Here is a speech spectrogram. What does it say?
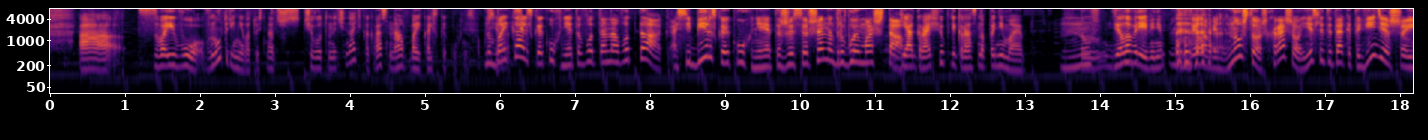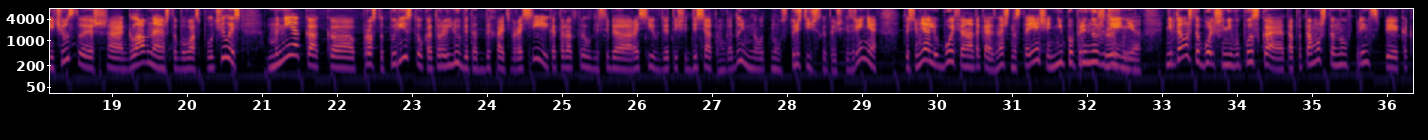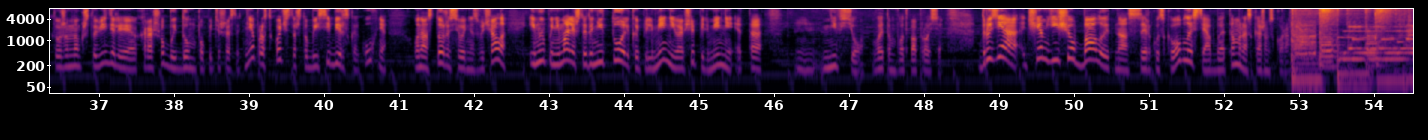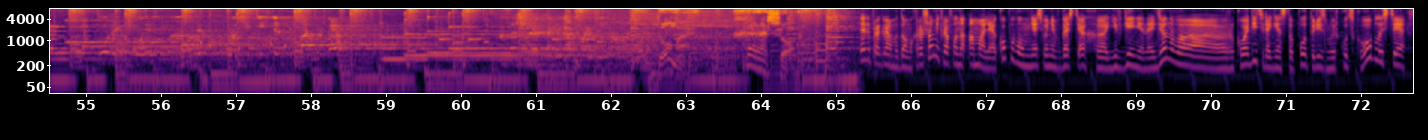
своего внутреннего, то есть надо чего-то начинать как раз на байкальской кухне Ну, байкальская кухня, это вот она вот так, а сибирская кухня, это же совершенно другой масштаб. Географию прекрасно понимаем. Ну, дело времени. Дело времени. Ну что ж, хорошо. Если ты так это видишь и чувствуешь, э, главное, чтобы у вас получилось. Мне, как э, просто туристу, который любит отдыхать в России, который открыл для себя Россию в 2010 году, именно вот ну, с туристической точки зрения, то есть у меня любовь, она такая, знаешь, настоящая, не по принуждению. Не потому что больше не выпускают, а потому что, ну, в принципе, как-то уже много что видели, хорошо бы и дома попутешествовать. Мне просто хочется, чтобы и сибирская кухня у нас тоже сегодня звучала, и мы понимали, главное, что это не только пельмени, и вообще пельмени это не все в этом вот вопросе. Друзья, чем еще балует нас Иркутская область, об этом расскажем скоро. Дома хорошо. Это программа «Дома хорошо». Микрофона Амалия Акопова. У меня сегодня в гостях э, Евгения Найденова, руководитель агентства по туризму Иркутской области.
